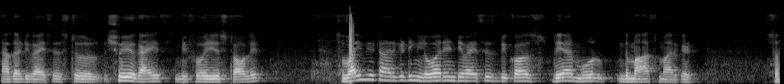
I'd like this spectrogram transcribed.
other devices to show you guys before you install it. So why we are targeting lower end devices? Because they are more the mass market. So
